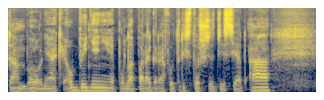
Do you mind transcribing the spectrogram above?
tam bolo nejaké obvinenie podľa paragrafu 360a, Eh,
